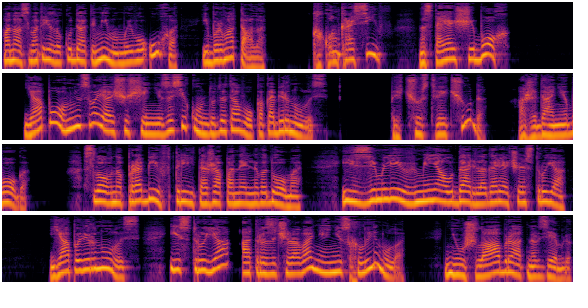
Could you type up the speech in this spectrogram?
Она смотрела куда-то мимо моего уха и бормотала. «Как он красив! Настоящий бог!» Я помню свои ощущения за секунду до того, как обернулась. Предчувствие чуда, ожидание Бога. Словно пробив три этажа панельного дома, из земли в меня ударила горячая струя. Я повернулась, и струя от разочарования не схлынула, не ушла обратно в землю,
